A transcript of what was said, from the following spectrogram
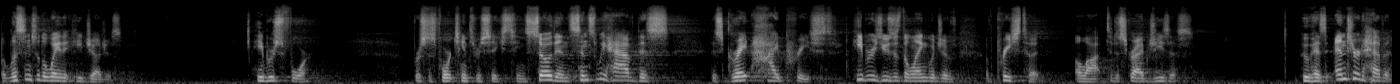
But listen to the way that he judges Hebrews 4, verses 14 through 16. So then, since we have this, this great high priest, Hebrews uses the language of, of priesthood a lot to describe Jesus who has entered heaven,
